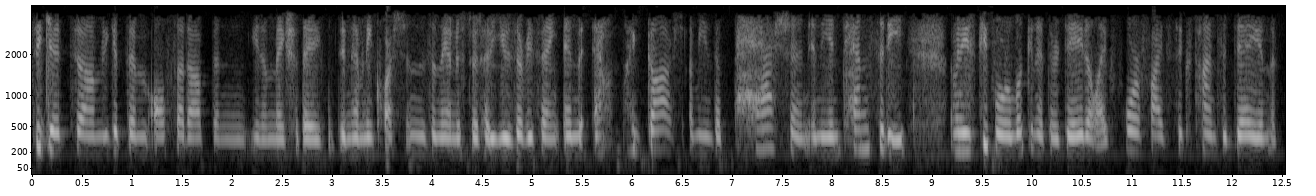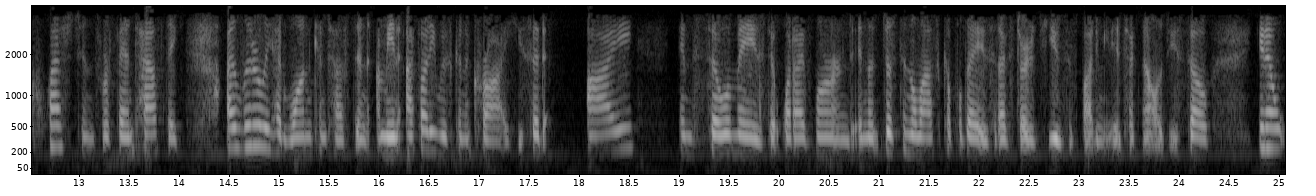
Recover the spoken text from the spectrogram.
to get um, to get them all set up and you know make sure they didn't have any questions and they understood how to use everything. And oh my gosh, I mean the passion and the intensity. I mean these people were looking at their data like four or five, six times a day, and the questions were fantastic. I literally had one contestant. I mean I thought he was going to cry. He said, "I." am so amazed at what I've learned in the, just in the last couple of days that I've started to use this body media technology. So, you know,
